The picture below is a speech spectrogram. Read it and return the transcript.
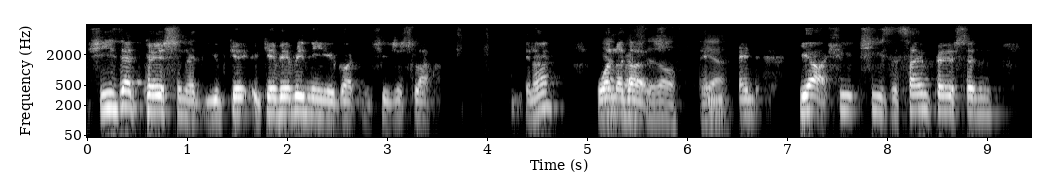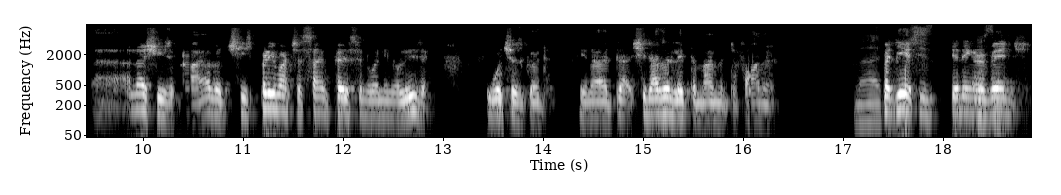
She's that person that you give, give everything you got, and she's just like, you know, one Yeah, of those. And, yeah. and yeah, she she's the same person. Uh, I know she's a crier, but she's pretty much the same person winning or losing, which is good. You know, she doesn't let the moment define her. No, But yes, she's getting awesome. revenge.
